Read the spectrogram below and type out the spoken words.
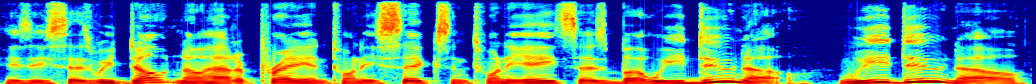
is He says, We don't know how to pray in 26, and 28 says, But we do know. We do know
